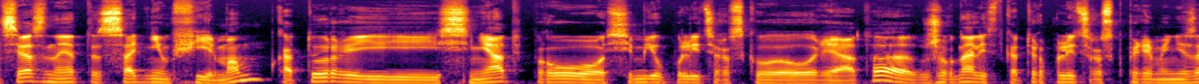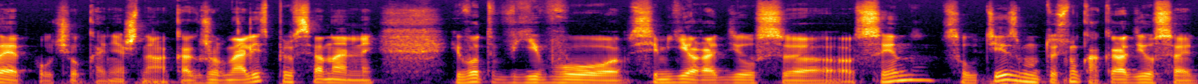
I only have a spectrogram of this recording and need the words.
Связано это с одним фильмом, который снят про семью Пулицеровского лауреата. Журналист, который Пулицеровскую премию не за это получил, конечно, а как журналист профессиональный. И вот в его семье родился сын с аутизмом. То есть, ну, как родился,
